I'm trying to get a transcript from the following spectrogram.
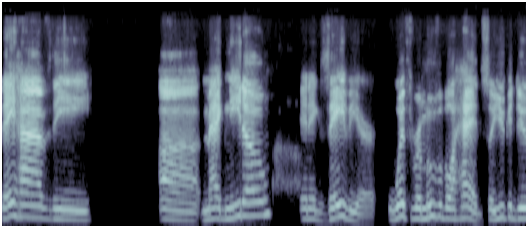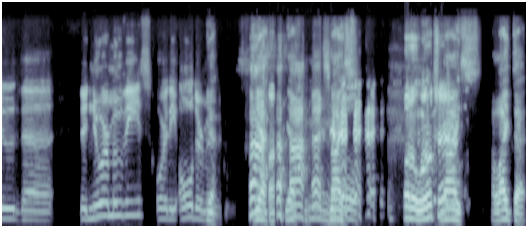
They have the uh, Magneto and Xavier with removable heads, so you could do the the newer movies or the older movies. Yeah, yeah. That's Nice. cool. What a wheelchair? Nice. I like that.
